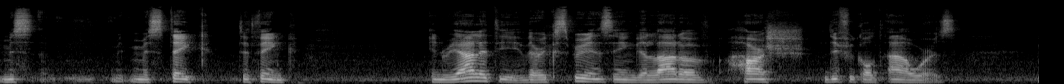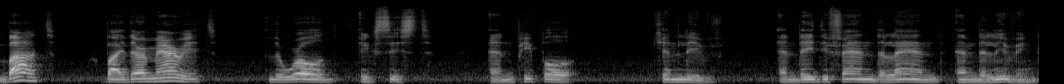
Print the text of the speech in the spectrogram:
mis- mistake to think. In reality, they're experiencing a lot of harsh, difficult hours. But by their merit, the world exists and people can live and they defend the land and the living.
